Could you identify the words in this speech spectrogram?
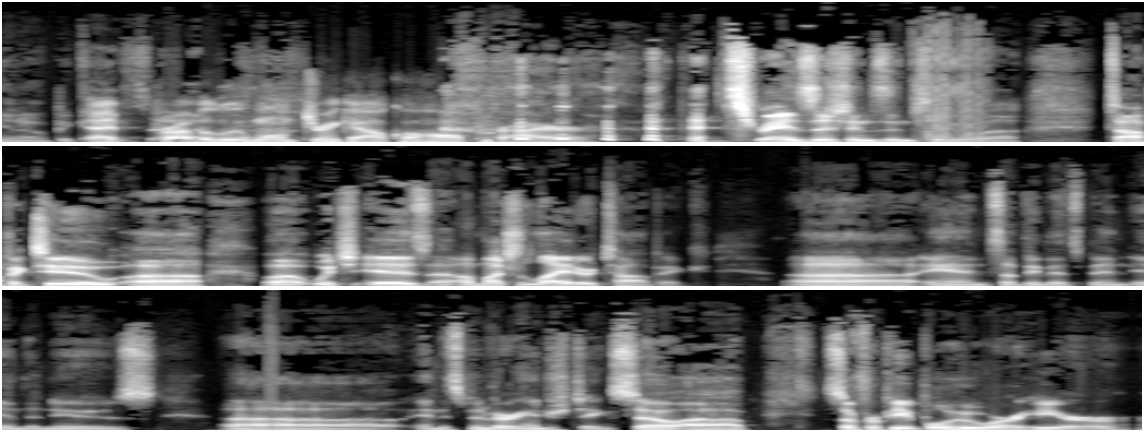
You know, because I probably uh, won't drink alcohol prior. that transitions into uh, topic two, uh, uh, which is a much lighter topic and something that's been in the news uh, and it's been very interesting. So, uh, so for people who are here,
